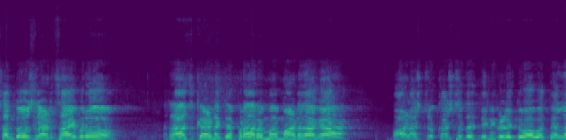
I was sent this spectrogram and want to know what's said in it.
ಸಂತೋಷ್ ಲಾಡ್ ಸಾಹೇಬರು ರಾಜಕಾರಣಕ್ಕೆ ಪ್ರಾರಂಭ ಮಾಡಿದಾಗ ಭಾಳಷ್ಟು ಕಷ್ಟದ ದಿನಗಳಿದ್ವು. ಅವತ್ತೆಲ್ಲ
